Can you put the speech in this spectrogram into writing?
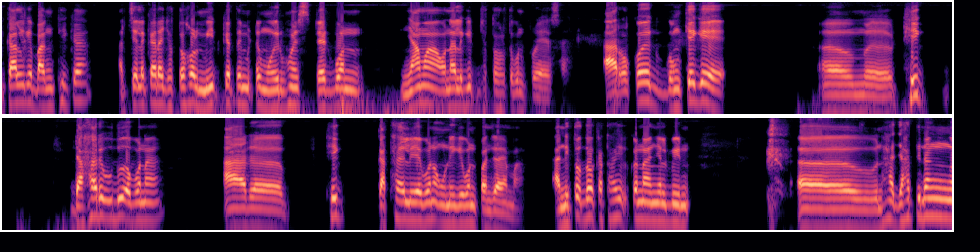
ᱮᱠᱟᱞ ᱜᱮ ᱵᱟᱝ ᱴᱷᱤᱠᱟ ᱟᱨ ᱪᱮᱫ ᱞᱮᱠᱟᱨᱮ ᱡᱷᱚᱛᱚ ᱦᱚᱲ ᱢᱤᱫ ᱠᱟᱛᱮ ᱢᱤᱫᱴᱟᱝ ᱢᱚᱭᱩᱨᱵᱷᱚᱸᱡᱽ ᱥᱴᱮᱴ ᱵᱚᱱ ᱧᱟᱢᱟ ᱚᱱᱟ ᱞᱟᱹᱜᱤᱫ ᱡᱷᱚᱛᱚ ᱦᱚᱲ ᱛᱮᱵᱚᱱ ᱯᱨᱚᱭᱟᱥᱟ ᱟᱨ ᱚᱠᱚᱭ ᱜᱚᱢᱠᱮ ᱜᱮ ठीक डाहर उदू अबना और ठीक कथा लिया बना उन्हें बन पंजाय मा और नितो दो कथा कना नेल बिन ना जहाँ तिनंग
